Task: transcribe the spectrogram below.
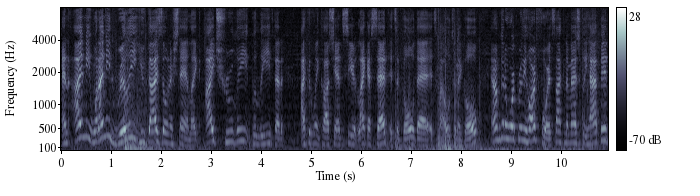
and I mean, when I mean really, you guys don't understand. Like I truly believe that I could win COD Champs this. Like I said, it's a goal that it's my ultimate goal, and I'm gonna work really hard for it. It's not gonna magically happen.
